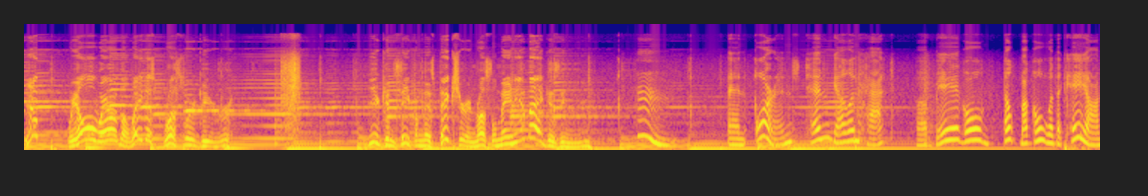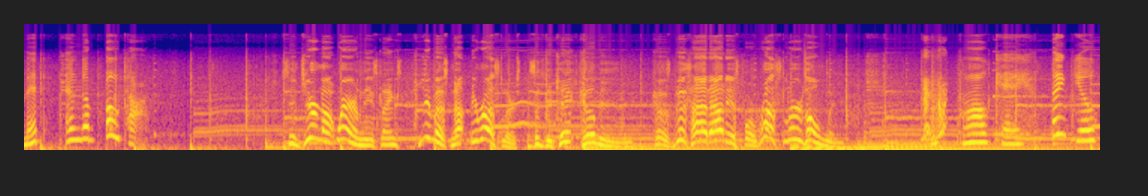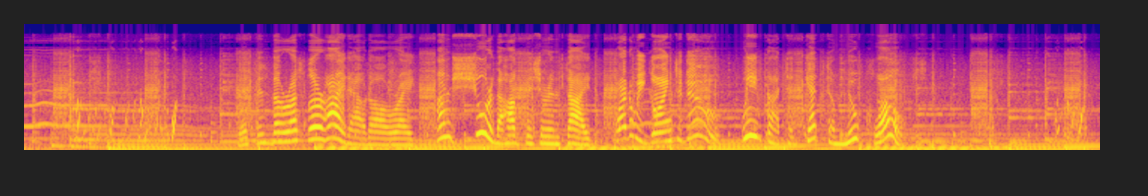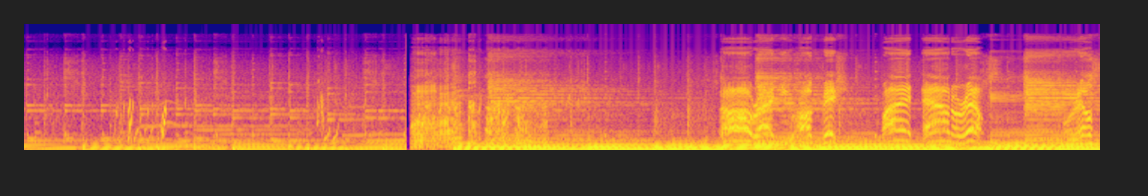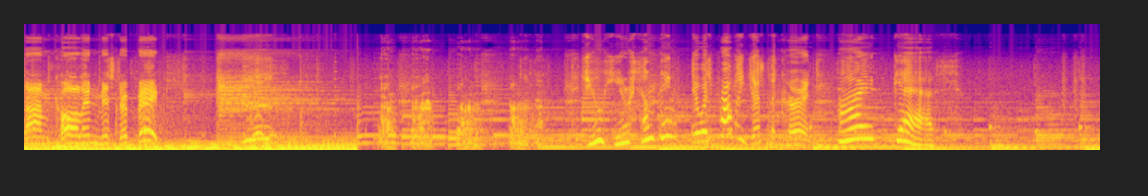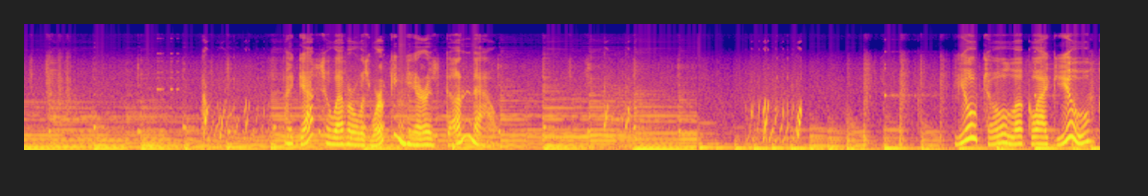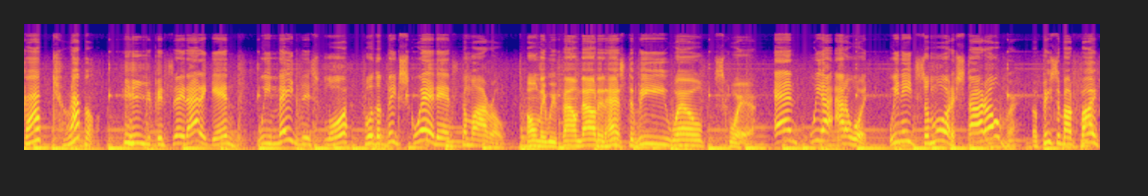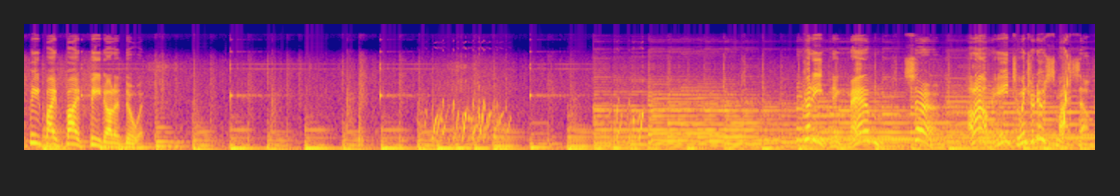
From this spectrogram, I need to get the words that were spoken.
Yep, we all wear the latest rustler gear. You can see from this picture in Rustlemania magazine. Hmm. An orange 10 gallon hat, a big old belt buckle with a K on it, and a bow tie. Since you're not wearing these things, you must not be rustlers, so you can't come in. Cause this hideout is for rustlers only. Okay, thank you. This is the Rustler hideout, all right. I'm sure the hogfish are inside. What are we going to do? We've got to get some new clothes. Mr. Big. Did you hear something? It was probably just the current. I guess. I guess whoever was working here is done now. You two look like you've got trouble. you can say that again. We made this floor for the big square dance tomorrow. Only we found out it has to be, well, square. And we are out of wood. We need some more to start over. A piece about five feet by five feet ought to do it. Good evening, ma'am. Sir, allow me to introduce myself.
